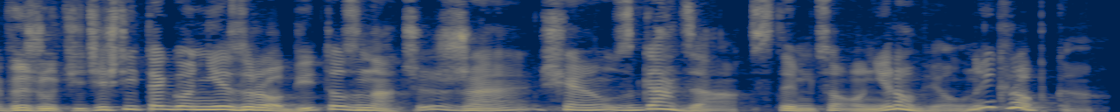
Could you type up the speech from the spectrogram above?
wyrzucić. Jeśli tego nie zrobi, to znaczy, że się zgadza z tym, co oni robią. No i kropka.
